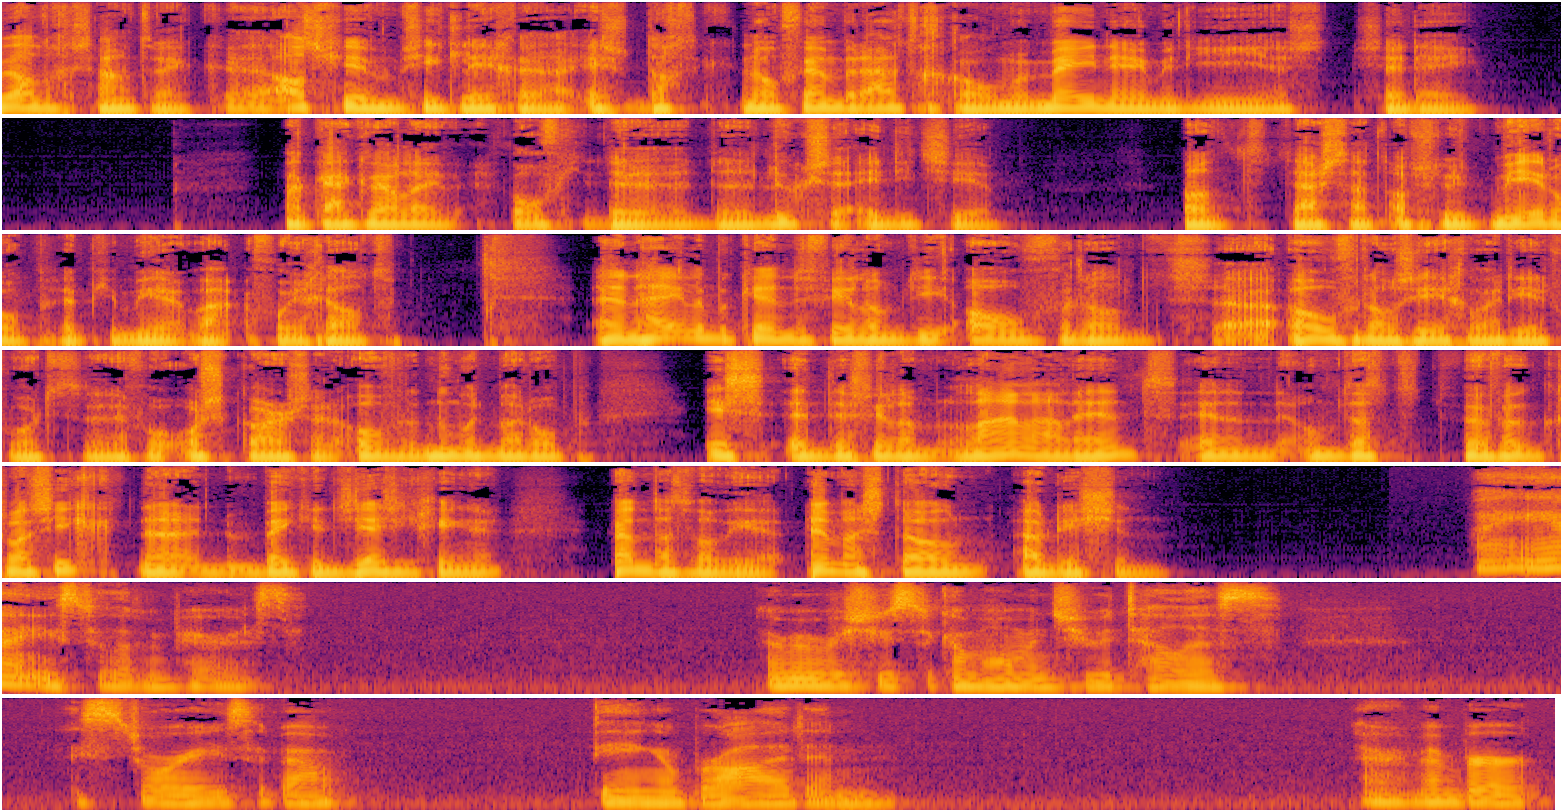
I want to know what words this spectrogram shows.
Geweldige soundtrack. Eh, als je hem ziet liggen, is dacht ik november uitgekomen. Meenemen die eh, cd. Maar kijk wel even of je de, de luxe editie hebt. Want daar staat absoluut meer op. Heb je meer voor je geld. Een hele bekende film die overal, uh, overal zeer gewaardeerd wordt. voor Oscars en overal, noem het maar op. Is de film La La Land. En omdat we van klassiek naar een beetje jazzy gingen. Kan dat wel weer. Emma Stone, Audition. My aunt used to live in Paris. I remember she used to come home and she would tell us stories about being abroad. And I remember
